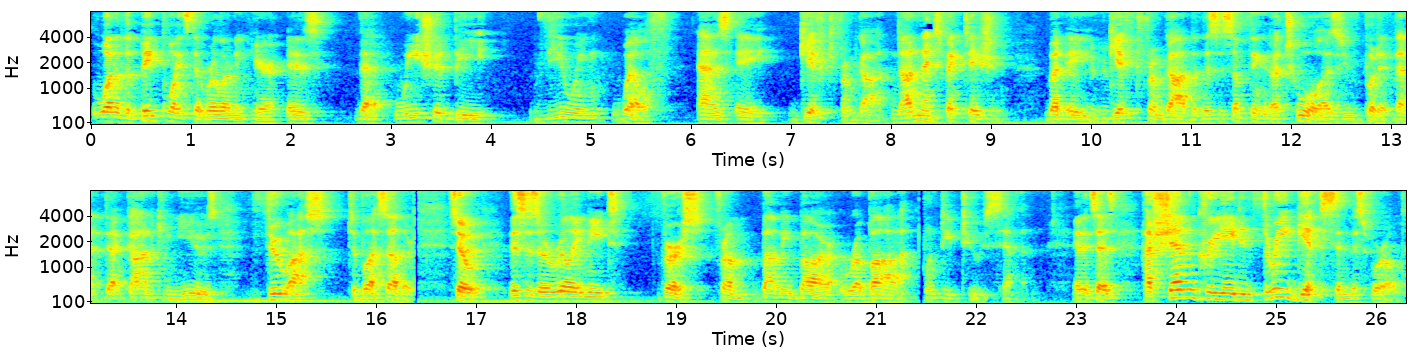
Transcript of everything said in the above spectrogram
one of the big points that we're learning here is that we should be viewing wealth as a gift from God, not an expectation, but a Mhm. gift from God. That this is something, a tool, as you put it, that, that God can use through us to bless others. So this is a really neat verse from Bamidbar Rabbah 22 7. And it says, Hashem created three gifts in this world.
